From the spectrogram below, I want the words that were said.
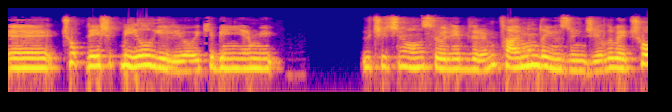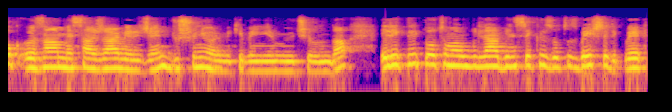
E, çok değişik bir yıl geliyor 2020 3 için onu söyleyebilirim. Time'ın da 100. yılı ve çok özel mesajlar vereceğini düşünüyorum 2023 yılında. Elektrikli otomobiller 1835 dedik ve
